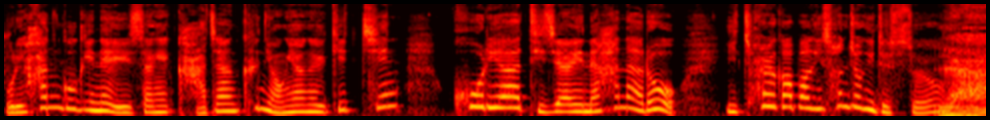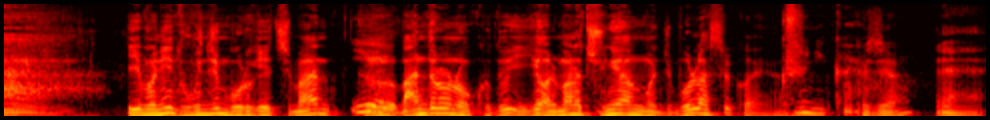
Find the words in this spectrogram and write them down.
우리 한국인의 일상에 가장 큰 영향을 끼친 코리아 디자인의 하나로 이 철 가방이 선정이 됐어요. 야 이분이 누군지 모르겠지만 예. 그 만들어 놓고도 이게 얼마나 중요한 건지 몰랐을 거예요. 그러니까요. 그죠? 예.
